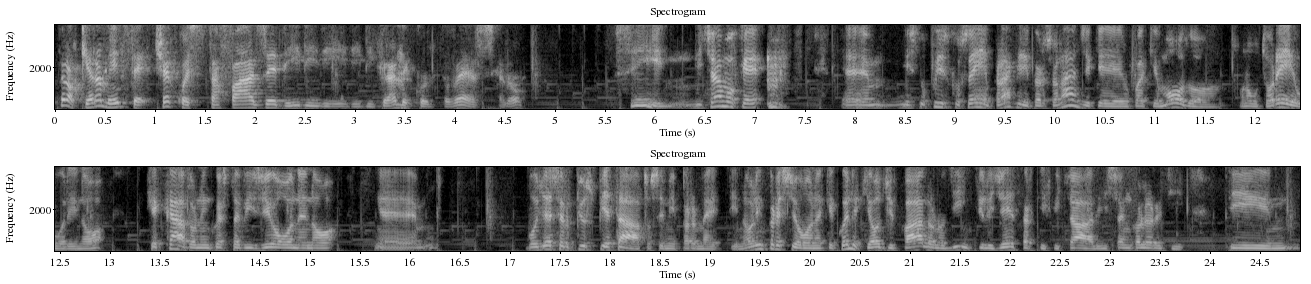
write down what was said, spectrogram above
però chiaramente c'è questa fase di, di, di, di grande controversia. No? Sì, diciamo che eh, mi stupisco sempre anche di personaggi che in qualche modo sono autorevoli, no? che cadono in questa visione. No? Eh, voglio essere più spietato, se mi permetti. Ho l'impressione che quelli che oggi parlano di intelligenza artificiale, di singularity, di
